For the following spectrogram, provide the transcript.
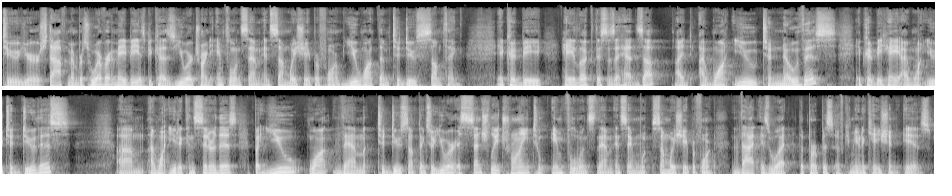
to your staff members whoever it may be is because you are trying to influence them in some way shape or form. You want them to do something. It could be hey look this is a heads up I, I want you to know this. It could be, hey, I want you to do this. Um, I want you to consider this, but you want them to do something. So you are essentially trying to influence them in some, some way, shape, or form. That is what the purpose of communication is.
